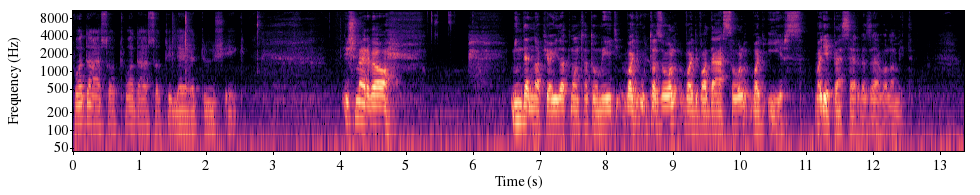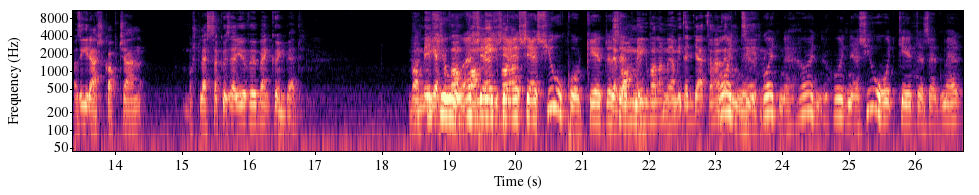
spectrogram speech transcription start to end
vadászat, vadászati lehetőség. Ismerve a mindennapjaidat, mondhatom így, vagy utazol, vagy vadászol, vagy írsz, vagy éppen szervezel valamit. Az írás kapcsán most lesz a közeljövőben könyved? Van Hát még, ez jó, van, van ez, még ez, valami, ez, ez jókor kérdezed. de van még valami, amit egyáltalán le tudsz Hogyne, írni? hogyne, hogyne, hogyne, ez jó, hogy kérdezed, mert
